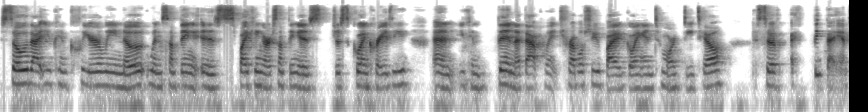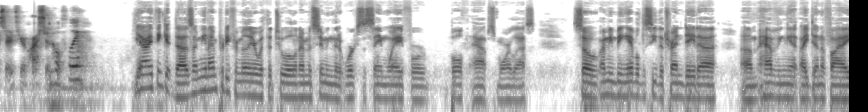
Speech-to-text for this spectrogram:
so that you can clearly note when something is spiking or something is just going crazy. And you can then at that point troubleshoot by going into more detail. So I think that answers your question, hopefully. Yeah, I think it does. I mean, I'm pretty familiar with the tool, and I'm assuming that it works the same way for both apps, more or less. So, I mean, being able to see the trend data, um, having it identify,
